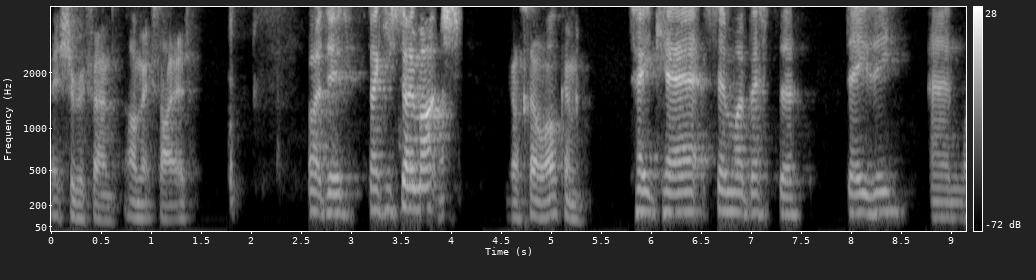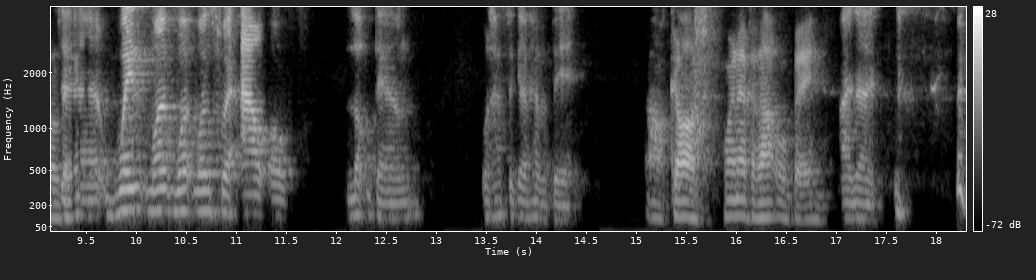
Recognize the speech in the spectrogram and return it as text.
it should be fun. I'm excited. Right, dude. Thank you so much. You're so welcome. take care. Send my best to Daisy, and do. uh, when on- once we're out of lockdown, we'll have to go and have a beer. Oh God, whenever that will be. I know.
